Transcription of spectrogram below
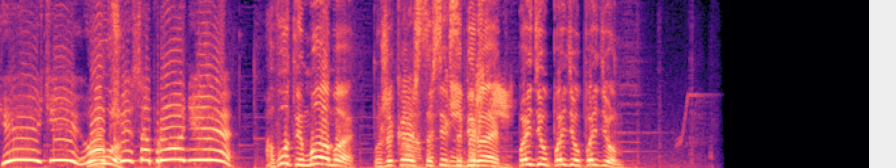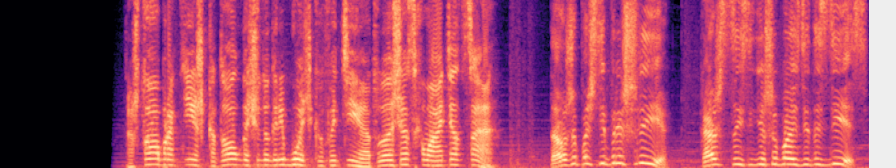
Дети! Общее собрание! А вот и мама! Уже, кажется, А, всех пошли, собирает. пошли. Пойдем, пойдем, пойдем. Ну что, братишка, долго еще до грибочков идти, а туда сейчас хватятся. Да уже почти пришли. Кажется, если не ошибаюсь, где-то здесь.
